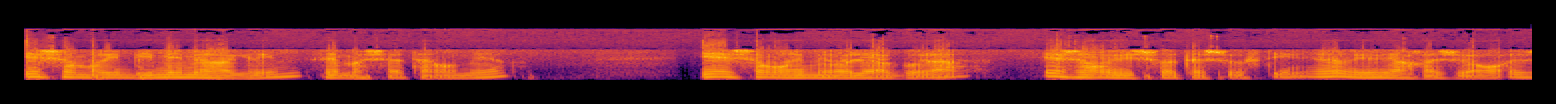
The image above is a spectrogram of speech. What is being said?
יש אומרים בימי מרגלים, זה מה שאתה אומר, יש אומרים מעולי הגולה, יש אומרים משפט השופטים, בימי אחשוורוש,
